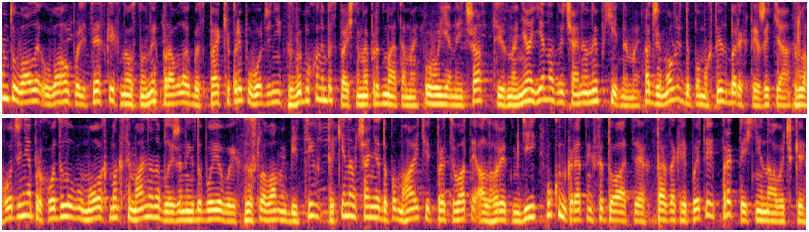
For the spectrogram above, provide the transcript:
акцентували увагу поліцейських на основних правилах безпеки при поводженні з вибухонебезпечними предметами. У воєнний час ці знання є надзвичайно необхідними, адже можуть допомогти зберегти життя. Злагодження проходило в умовах максимально наближених до бойових. За словами бійців, такі навчання допомагають відпрацювати алгоритм дій у конкретних ситуаціях та закріпити практичні навички.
